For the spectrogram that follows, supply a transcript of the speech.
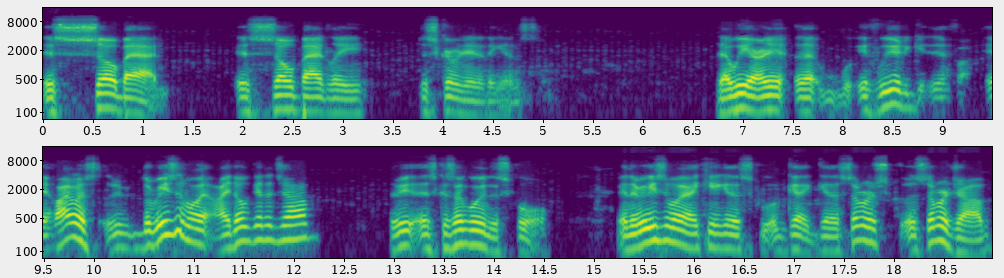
is so bad, is so badly discriminated against that we are that if we were get if if I was the reason why I don't get a job is because I'm going to school, and the reason why I can't get a school get get a summer a summer job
